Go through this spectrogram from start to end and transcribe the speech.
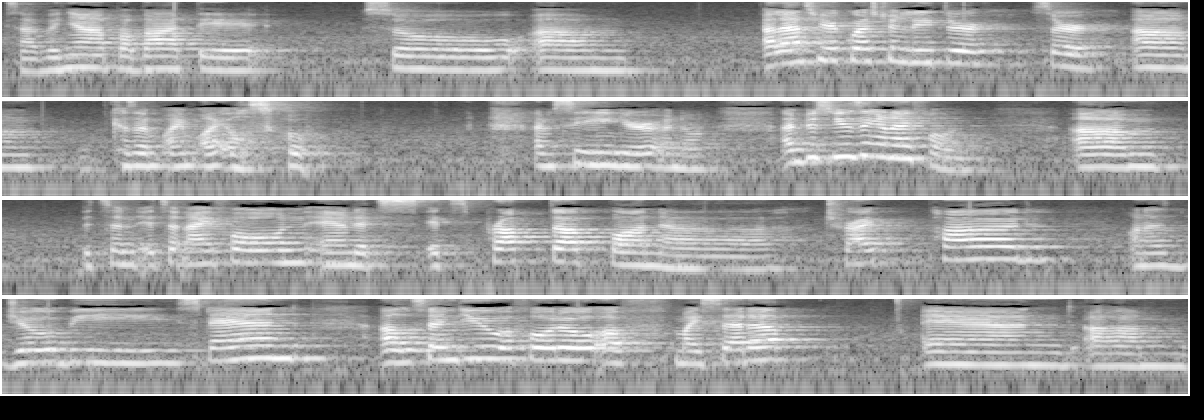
Sabi niya, pabate. So, um, I'll answer your question later, sir. Because um, I'm, I'm, I also, I'm seeing your, ano, I'm just using an iPhone. Um, it's an, it's an iPhone and it's, it's propped up on a tripod, on a Joby stand. I'll send you a photo of my setup and um,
